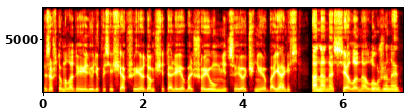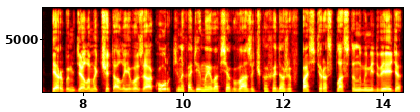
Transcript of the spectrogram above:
за что молодые люди, посещавшие ее дом, считали ее большой умницей и очень ее боялись, она насела на Лужина, первым делом отчитала его за окурки, находимые во всех вазочках и даже в пасти распластанного медведя,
